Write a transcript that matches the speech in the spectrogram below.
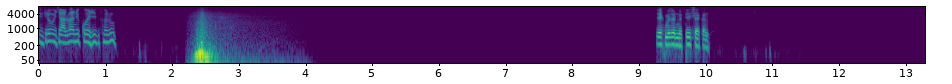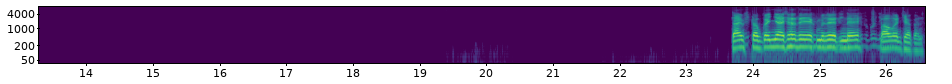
મિત્રો હું ચાલવાની કોશિશ કરું એક મિનિટ ને ત્રીસ સેકન્ડ ટાઈમ સ્ટોપ કરી ગયા છે તે એક મિનિટ ને બાવન સેકન્ડ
